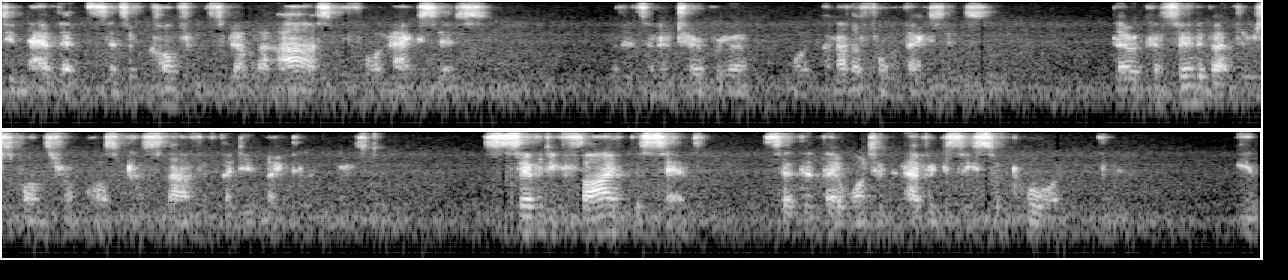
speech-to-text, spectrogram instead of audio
didn't have that sense of confidence to be able to ask for access, whether it's an interpreter or another form of access. They were concerned about the response from hospital staff if they did make the request. 75% said that they wanted advocacy support in,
